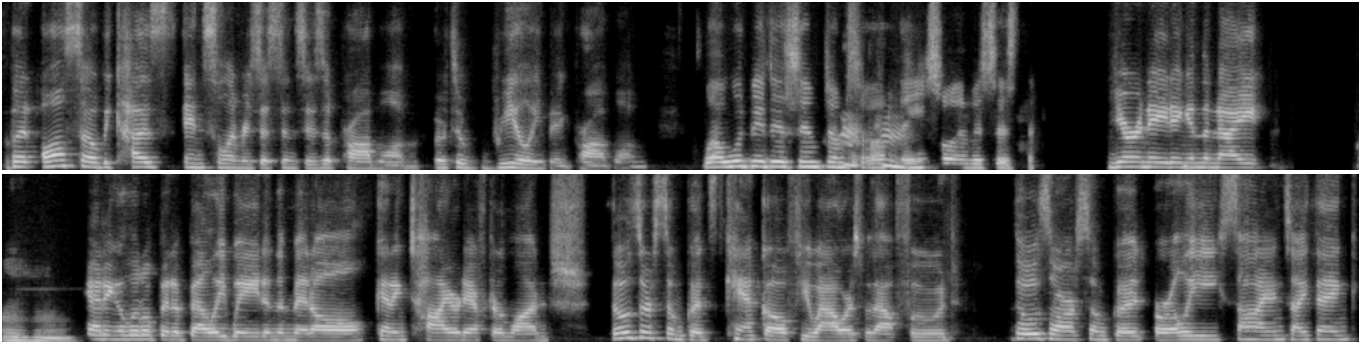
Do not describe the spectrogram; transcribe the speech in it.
But also because insulin resistance is a problem, or it's a really big problem. What would be the symptoms of the insulin resistance? Urinating in the night, mm-hmm. getting a little bit of belly weight in the middle, getting tired after lunch. Those are some good, can't go a few hours without food. Those are some good early signs, I think.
